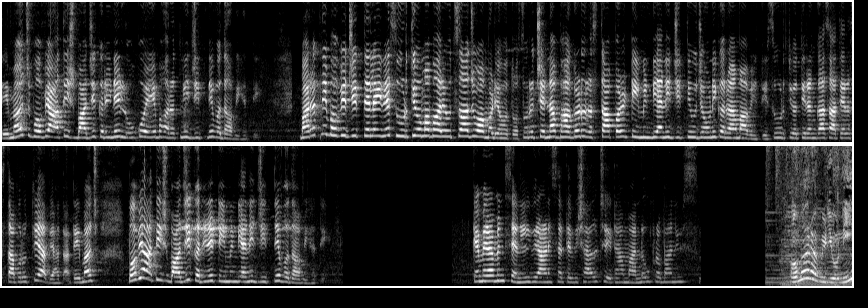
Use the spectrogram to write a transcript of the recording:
તેમજ ભવ્ય આતિશબાજી કરીને લોકોએ ભારતની જીતને વધાવી હતી. ભારતની ભવ્ય જીતને લઈને સુરતીઓમાં ભારે ઉત્સાહ જોવા મળ્યો હતો. સુરત શહેરના ભાગળ રસ્તા પર ટીમ ઇન્ડિયાની જીતની ઉજવણી કરવામાં આવી હતી. સુરતીઓ તિરંગા સાથે રસ્તા પર ઉતરી આવ્યા હતા. તેમજ ભવ્ય આતિશબાજી કરીને ટીમ ઇન્ડિયાની જીતને વધાવી હતી. કેમેરામેન સેનિલ વિરાણી સાથે વિશાલ છેઠા, માનવ પ્રભા ન્યૂઝ. અમારા વિડિયોની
